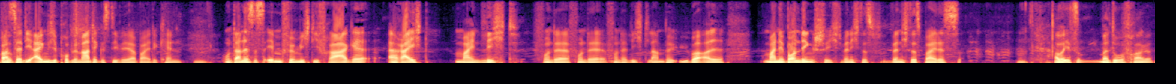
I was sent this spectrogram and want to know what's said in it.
was ja die eigentliche Problematik ist, die wir ja beide kennen. Und dann ist es eben für mich die Frage, erreicht mein Licht von der, von der, von der Lichtlampe überall meine Bonding-Schicht, wenn ich das, wenn ich das beides, Aber jetzt mal doofe Frage.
